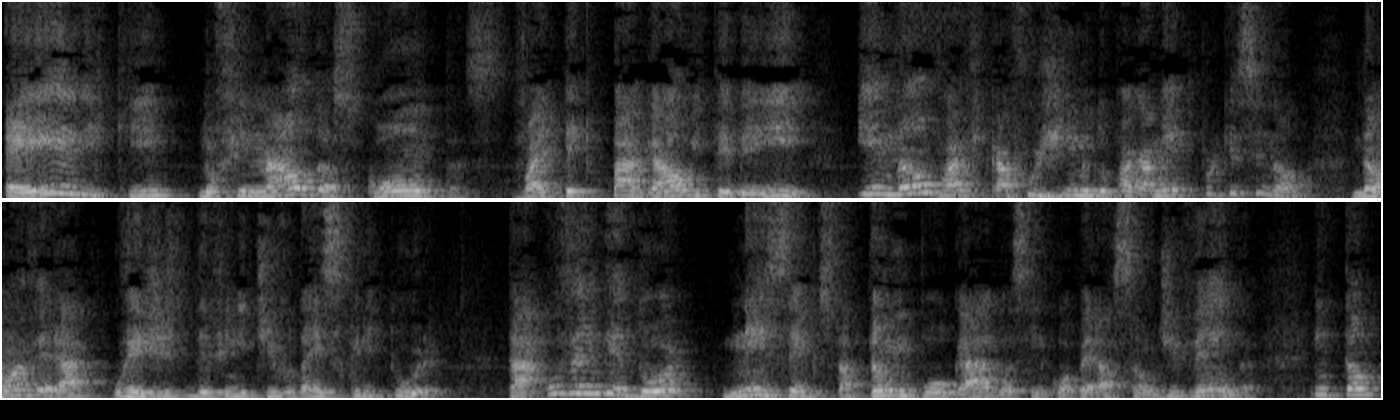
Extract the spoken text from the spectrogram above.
É ele que, no final das contas, vai ter que pagar o ITBI e não vai ficar fugindo do pagamento, porque senão não haverá o registro definitivo da escritura. Tá? O vendedor nem sempre está tão empolgado assim com a operação de venda, então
